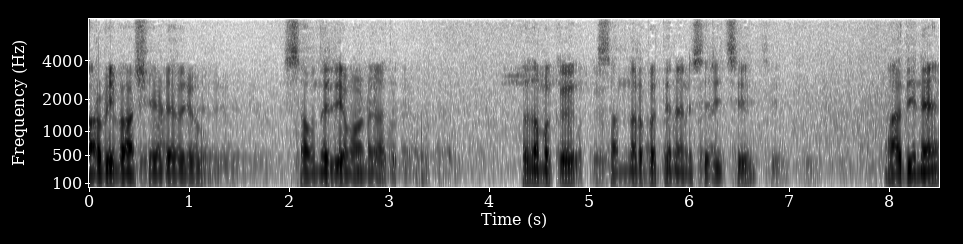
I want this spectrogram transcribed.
അറബി ഭാഷയുടെ ഒരു സൗന്ദര്യമാണ് അത്. അത് നമുക്ക് സന്ദർഭത്തിനനുസരിച്ച് അതിനെ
